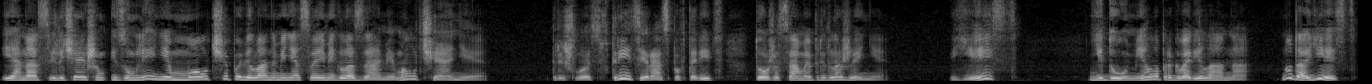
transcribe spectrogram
и она с величайшим изумлением молча повела на меня своими глазами. Молчание. Пришлось в третий раз повторить то же самое предложение. Есть, недоумело проговорила она. Ну да, есть.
